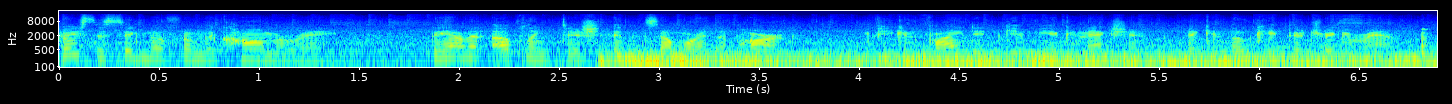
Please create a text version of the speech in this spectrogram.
I traced the signal from the comm array. They have an uplink dish hidden somewhere in the park. If you can find it give me a connection, I can locate their trigger man.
